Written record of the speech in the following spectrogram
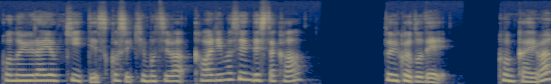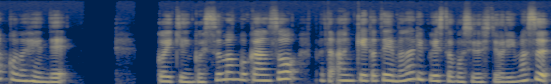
この由来を聞いて少し気持ちは変わりませんでしたか？ということで、今回はこの辺でご意見、ご質問、ご感想、またアンケートテーマのリクエスト募集しております。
